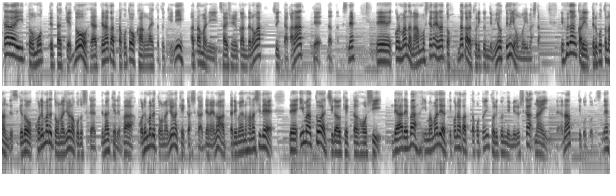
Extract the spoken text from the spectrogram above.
たらいいと思ってたけど、やってなかったことを考えたときに、頭に最初に浮かんだのが Twitter かなってだったんですね。で、これまだ何もしてないなと、だから取り組んでみようっていうふうに思いました。で普段から言ってることなんですけど、これまでと同じようなことしかやってなければ、これまでと同じような結果しか出ないのは当たり前の話で、で、今とは違う結果が欲しい。であれば、今までやってこなかったことに取り組んでみるしかないんだよなってことですね。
